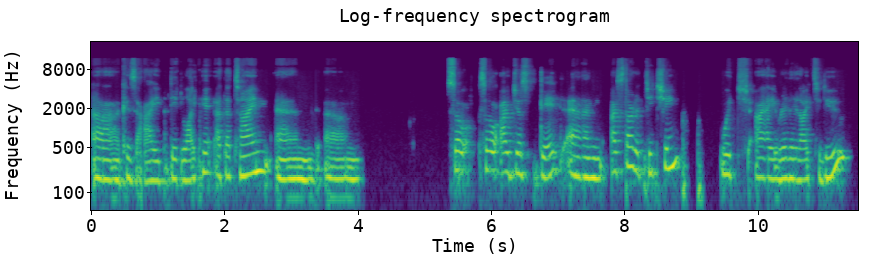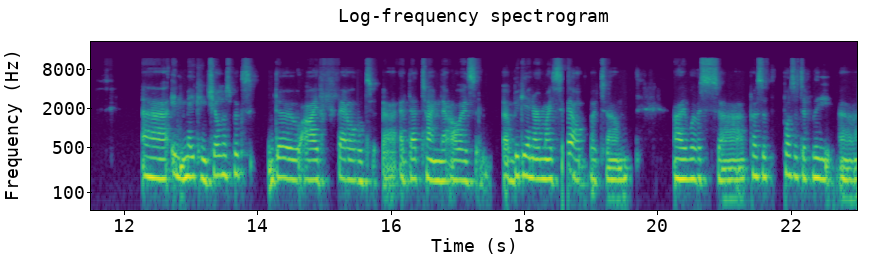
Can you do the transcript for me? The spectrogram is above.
because uh, I did like it at that time, and um, so so I just did, and I started teaching, which I really like to do. Uh, in making children's books though I felt uh, at that time that I was a beginner myself, but um, I was uh, posit- positively uh,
